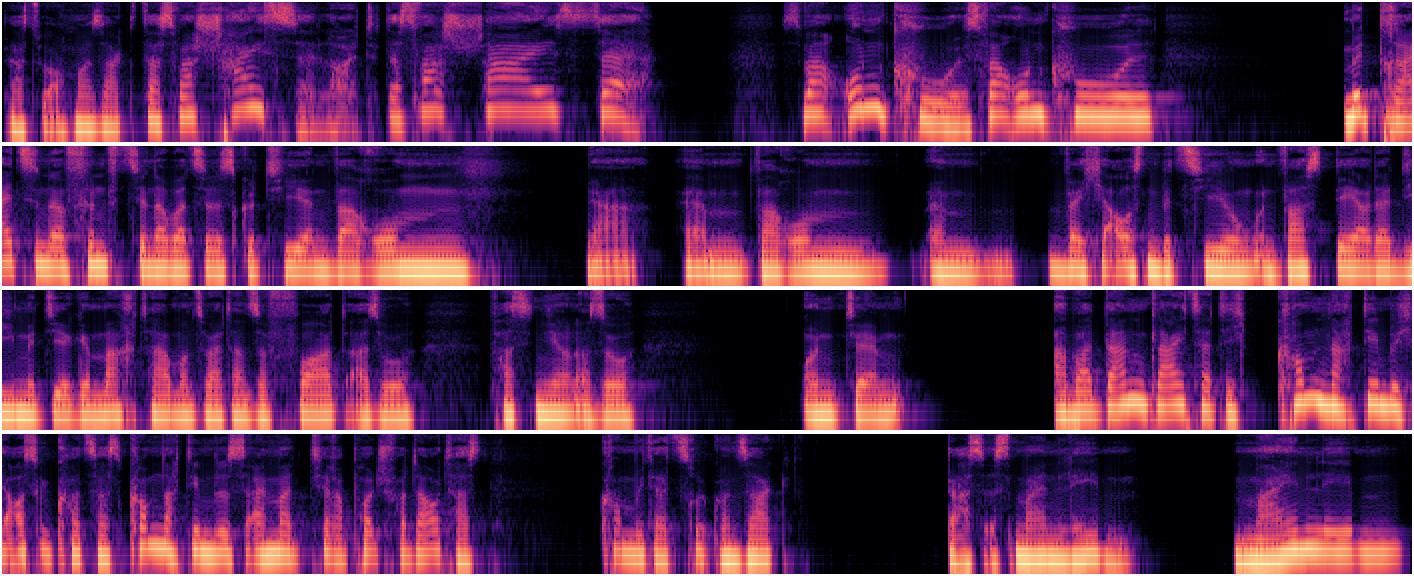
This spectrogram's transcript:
Dass du auch mal sagst, das war scheiße, Leute, das war scheiße. Es war uncool, es war uncool, mit 13 oder 15 darüber zu diskutieren, warum, ja, ähm, warum, ähm, welche Außenbeziehung und was der oder die mit dir gemacht haben und so weiter und so fort. Also faszinierend oder so. Und ähm, aber dann gleichzeitig, komm, nachdem du dich ausgekotzt hast, komm, nachdem du es einmal therapeutisch verdaut hast, komm wieder zurück und sag, das ist mein Leben. Mein Leben,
